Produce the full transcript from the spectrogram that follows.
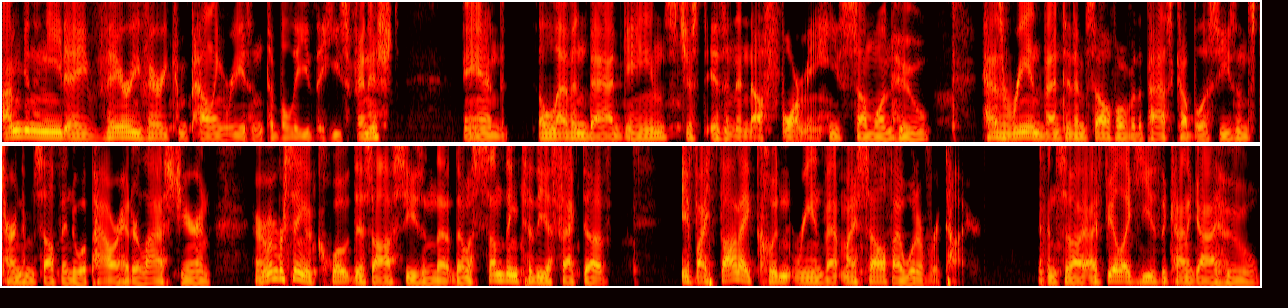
I'm going to need a very, very compelling reason to believe that he's finished. And 11 bad games just isn't enough for me. He's someone who has reinvented himself over the past couple of seasons, turned himself into a power hitter last year. And I remember seeing a quote this offseason that, that was something to the effect of if I thought I couldn't reinvent myself, I would have retired. And so I, I feel like he's the kind of guy who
